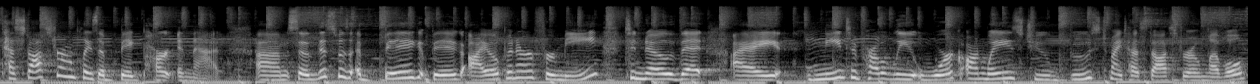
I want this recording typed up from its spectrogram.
testosterone plays a big part in that. Um, so this was a big, big eye opener for me to know that I need to probably work on ways to boost my testosterone level.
